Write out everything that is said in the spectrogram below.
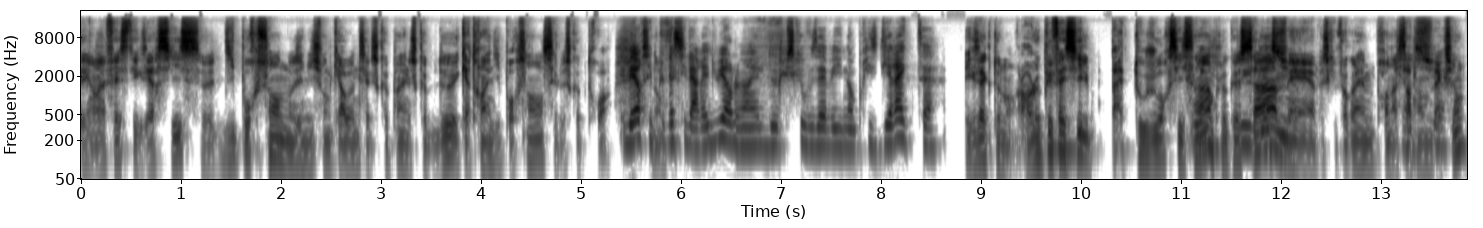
et on a fait cet exercice, 10% de nos émissions de carbone, c'est le scope 1 et le scope 2, et 90%, c'est le scope 3. Et d'ailleurs, c'est plus facile à réduire le 1 et le 2, puisque vous avez une emprise directe. Exactement. Alors, le plus facile, pas toujours si simple que ça, mais parce qu'il faut quand même prendre un certain nombre d'actions.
